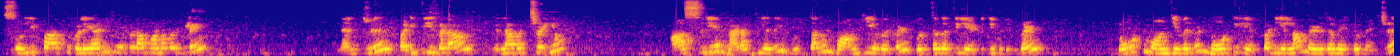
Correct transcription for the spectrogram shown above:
சொல்லி பார்த்து விளையாடினீர்களா மாணவர்களே? நன்று. படித்தீர்களா எல்லாவற்றையும் ஆசிரியர் நடத்தியதை புத்தகம் வாங்கியவர்கள் புத்தகத்தில் எழுதிவிடுங்கள். நோட் வாங்கியவர்கள் நோட்டில் எப்படியெல்லாம் எழுத வேண்டும் என்று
